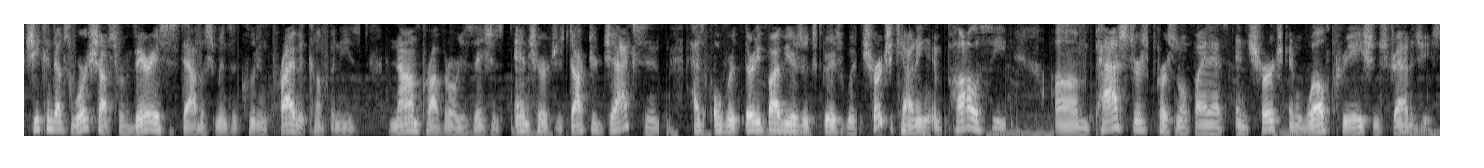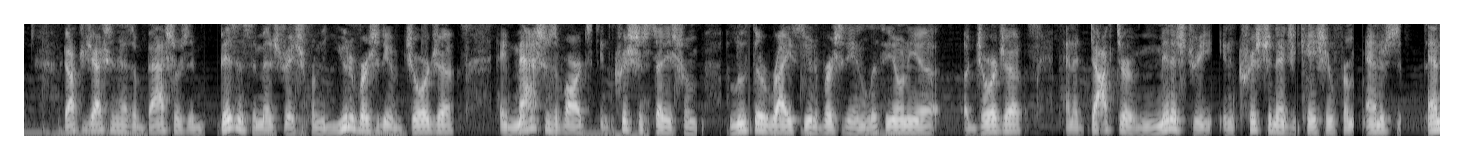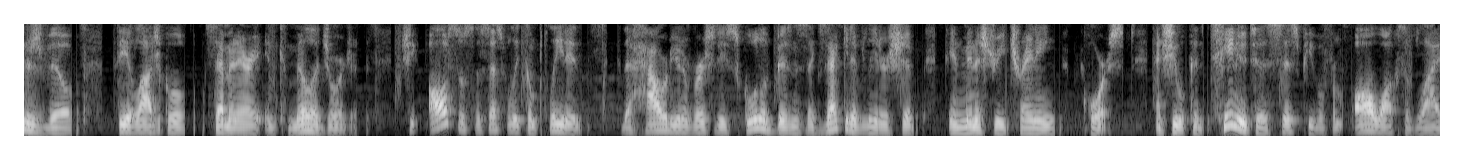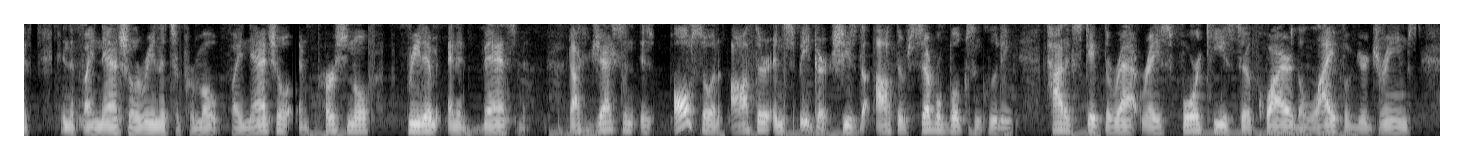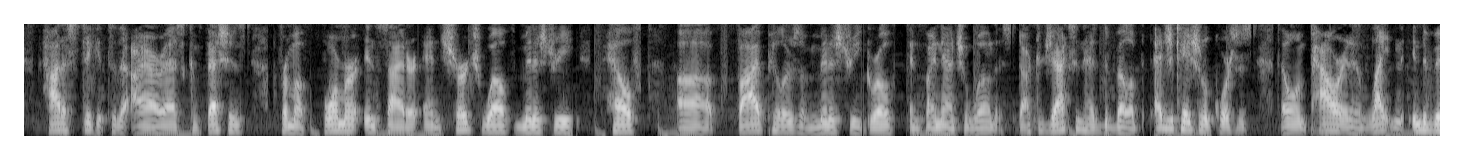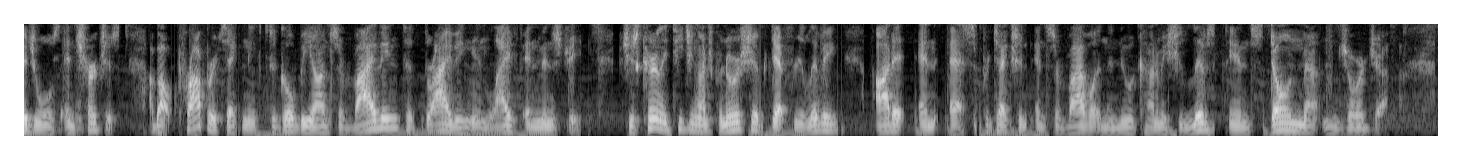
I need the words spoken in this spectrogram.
She conducts workshops for various establishments, including private companies, nonprofit organizations, and churches. Dr. Jackson has over 35 years of experience with church accounting and policy, um, pastors, personal finance, and church and wealth creation strategies. Dr. Jackson has a bachelor's in business administration from the University of Georgia, a master's of arts in Christian studies from Luther Rice University in Lithonia, uh, Georgia, and a doctor of ministry in Christian education from Anders- Andersonville Theological Seminary in Camilla, Georgia. She also successfully completed the Howard University School of Business Executive Leadership in Ministry Training course, and she will continue to assist people from all walks of life in the financial arena to promote financial and personal freedom and advancement. Dr. Jackson is also an author and speaker. She's the author of several books, including How to Escape the Rat Race, Four Keys to Acquire the Life of Your Dreams, How to Stick It to the IRS, Confessions from a Former Insider, and Church Wealth Ministry, Health, uh, Five Pillars of Ministry Growth, and Financial Wellness. Dr. Jackson has developed educational courses that will empower and enlighten individuals and churches about proper techniques to go beyond surviving to thriving in life and ministry. She's currently teaching entrepreneurship, debt free living, audit and asset protection, and survival in the new economy. She lives in Stone Mountain, Georgia.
